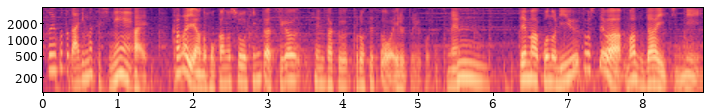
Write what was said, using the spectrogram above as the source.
そういうことがありますしね。はい、かなりあの他の商品とは違う選択プロセスを得るということですね。うん、でまあこの理由としてはまず第一に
